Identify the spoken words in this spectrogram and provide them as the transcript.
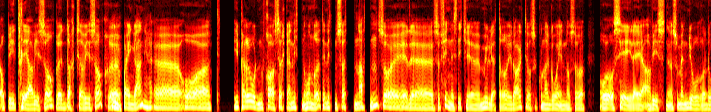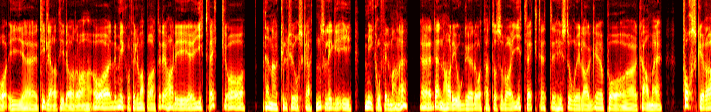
oppi tre aviser, eh, dagsaviser, mm. på en gang. Og i perioden fra ca. 1900 til 1917-18 så, så, finnes det ikke muligheter i dag til å kunne gå inn og, så, og, og se i de avisene som en gjorde da i uh, tidligere tider. Da. Og det Mikrofilmapparatet det har de gitt vekk, og denne kulturskatten som ligger i mikrofilmene, uh, den har de òg tatt og bare gitt vekk til et historielag på Karmøy forskere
